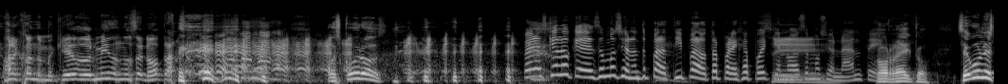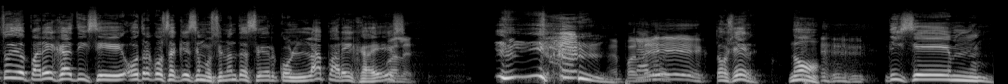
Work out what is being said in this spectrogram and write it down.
Para cuando me quedo dormido no se nota. Oscuros. Es que lo que es emocionante para ti, para otra pareja, puede que no es emocionante. Correcto. Según un estudio de parejas, dice otra cosa que es emocionante hacer con la pareja es. ¿Cuál es? Toser. No. Dice, mm,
